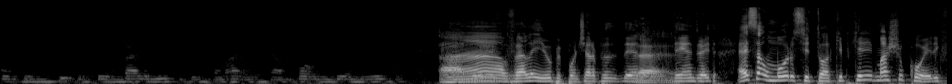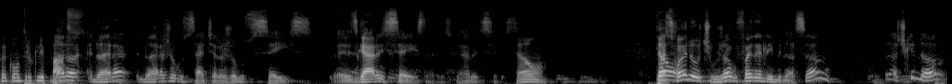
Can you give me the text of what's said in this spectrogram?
contra o Clippers tem o Valley Oop que eles chamaram, né? Que é a bola do DeAndre Ah, do o Valley Up, ponte aérea pro Deandre É. Deandre Ayton. Essa o Moro citou aqui porque ele machucou ele, que foi contra o Não, Clippers. não, não era, não era jogo 7, era jogo 6. Eles ganharam em 6, né? Eles ganharam em 6. Então, então Mas foi no último jogo? Foi na eliminação? Acho que não.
